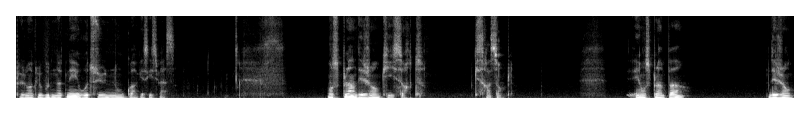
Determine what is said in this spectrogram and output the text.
plus loin que le bout de notre nez ou au-dessus de nous, quoi. Qu'est-ce qui se passe? On se plaint des gens qui sortent, qui se rassemblent. Et on se plaint pas des gens.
